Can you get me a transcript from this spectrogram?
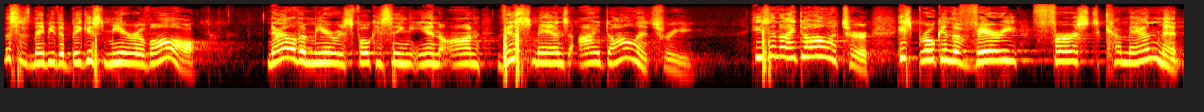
This is maybe the biggest mirror of all. Now the mirror is focusing in on this man's idolatry. He's an idolater. He's broken the very first commandment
